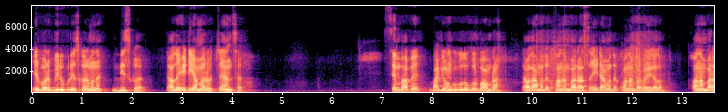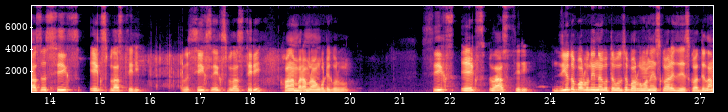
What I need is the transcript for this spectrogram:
এরপরে বির উপর স্কোয়ার মানে বি স্কোয়ার। তাহলে এটি আমার হচ্ছে অ্যান্সার। সেমভাবে বাকি অঙ্কগুলো করব আমরা। তাহলে আমাদের খ নাম্বার আছে, এটা আমাদের ক নাম্বার হয়ে গেল। খ নাম্বার আছে six X plus three six X plus three খ নাম্বার আমরা অঙ্কটি করব। সিক্স এক্স প্লাস থ্রি যেহেতু বর্গ নির্ণয় করতে বলছে বর্গ মানে স্কোয়ার এই যে স্কোয়ার দিলাম,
